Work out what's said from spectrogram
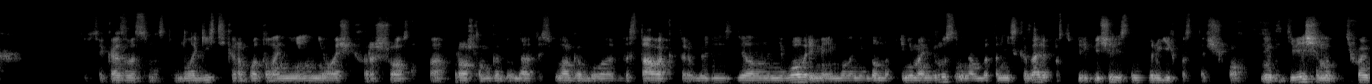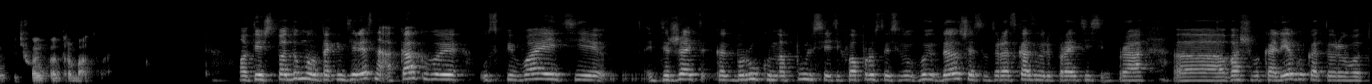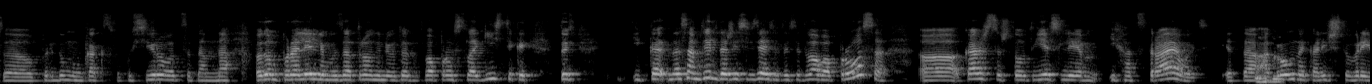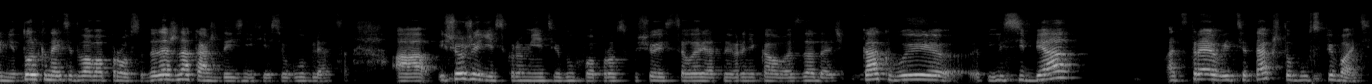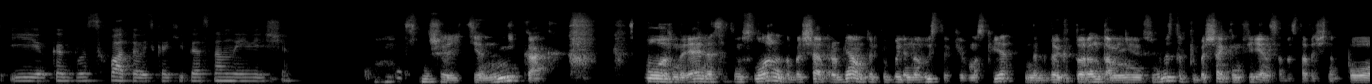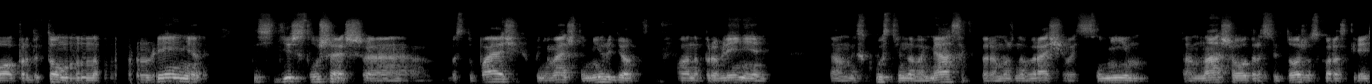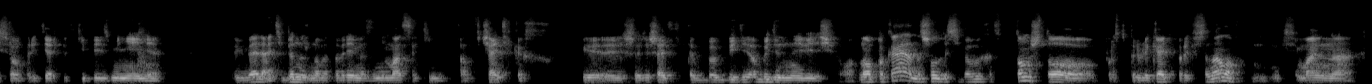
то есть, оказывается, у нас там логистика работала не, не очень хорошо в прошлом году, да, то есть много было доставок, которые были сделаны не вовремя, им было неудобно принимать груз, они нам об этом не сказали, просто переключились на других поставщиков. И вот эти вещи мы потихоньку-потихоньку отрабатываем. Вот я сейчас подумала, так интересно, а как вы успеваете держать как бы руку на пульсе этих вопросов? То есть вы, вы да, сейчас вот рассказывали про, эти, про э, вашего коллегу, который вот э, придумал, как сфокусироваться там на... Потом параллельно вы затронули вот этот вопрос с логистикой. То есть и на самом деле, даже если взять вот эти два вопроса, э, кажется, что вот если их отстраивать, это mm-hmm. огромное количество времени только на эти два вопроса, да даже на каждый из них, если углубляться. А еще же есть, кроме этих двух вопросов, еще есть целый ряд наверняка у вас задач. Как вы для себя отстраиваете так, чтобы успевать и как бы схватывать какие-то основные вещи? Слушайте, ну никак сложно, реально с этим сложно, это большая проблема. Мы только были на выставке в Москве, которая, ну, там не выставка, большая конференция достаточно по продуктовому направлению. Ты сидишь, слушаешь э, выступающих, понимаешь, что мир идет в направлении там, искусственного мяса, которое можно выращивать самим. Там наша отрасль тоже скоро, скорее всего, претерпит какие-то изменения и так далее. А тебе нужно в это время заниматься какими-то там в чатиках решать какие-то обыденные вещи. Вот. Но пока я нашел для себя выход в том, что просто привлекать профессионалов максимально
